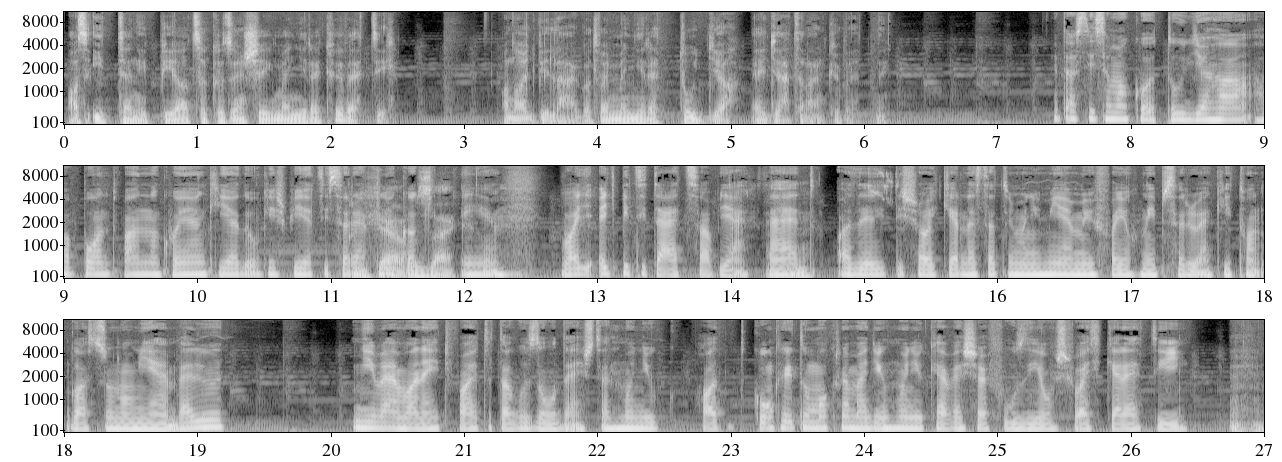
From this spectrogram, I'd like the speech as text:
az itteni piac, a közönség mennyire követi a nagyvilágot, vagy mennyire tudja egyáltalán követni? Hát azt hiszem, akkor tudja, ha, ha pont vannak olyan kiadók és piaci szereplők, akik, igen, vagy egy picit átszabják. Tehát uh-huh. azért itt is, ahogy kérdezted, hogy mondjuk milyen műfajok népszerűek itthon gasztronómián belül, nyilván van egyfajta tagozódás, tehát mondjuk ha konkrétumokra megyünk, mondjuk kevesebb fúziós vagy keleti uh-huh.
